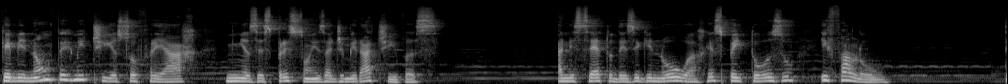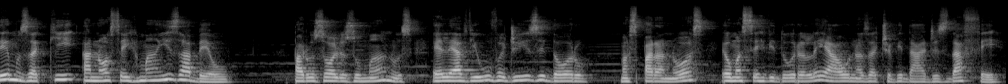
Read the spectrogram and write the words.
que me não permitia sofrear minhas expressões admirativas. Aniceto designou-a respeitoso e falou: Temos aqui a nossa irmã Isabel. Para os olhos humanos, ela é a viúva de Isidoro, mas para nós é uma servidora leal nas atividades da fé.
